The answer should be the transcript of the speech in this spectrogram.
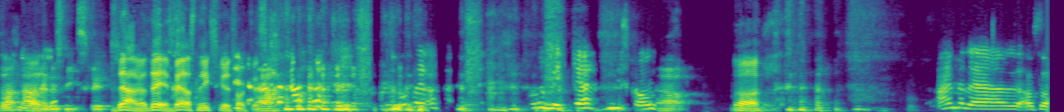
Der, der er det snikskryt. Det er, det er bedre snikskryt, faktisk. Ja. det blir ikke iskaldt. Ja. Nei, men det Altså,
